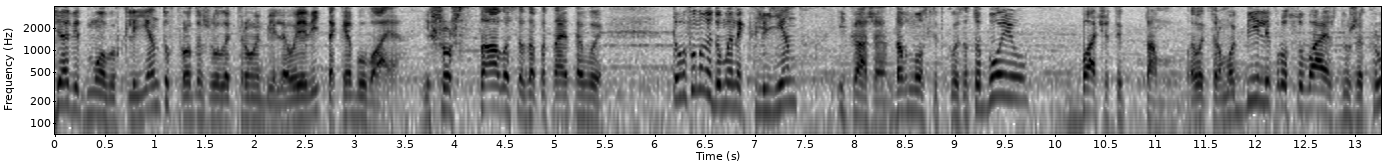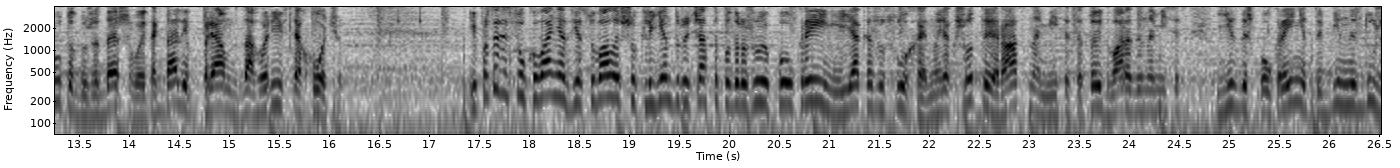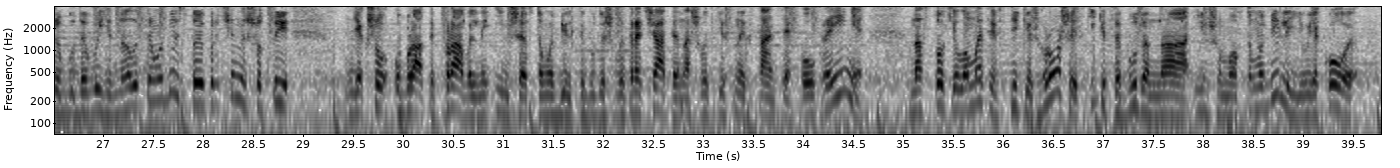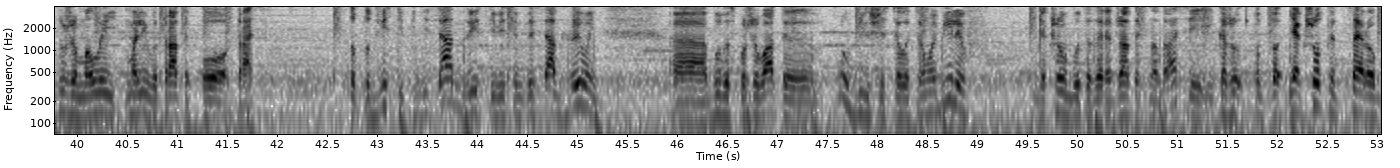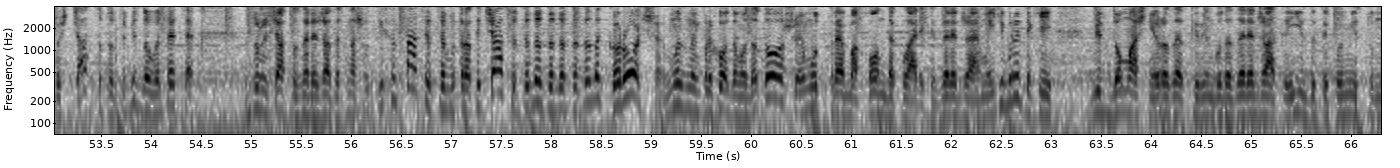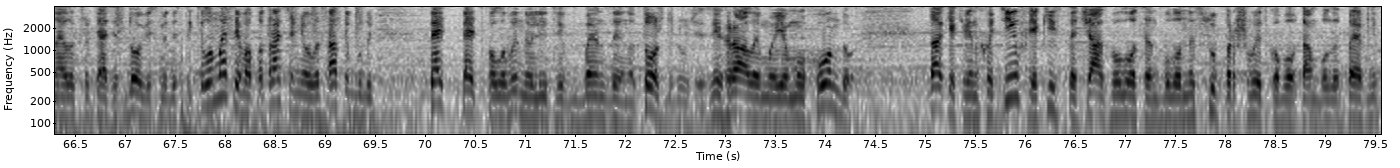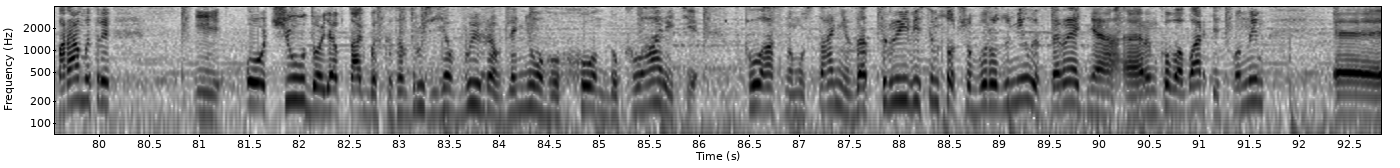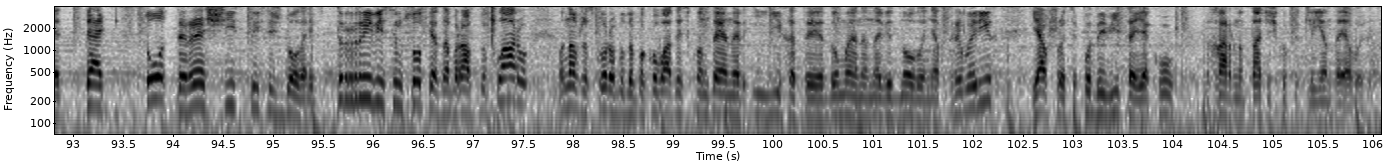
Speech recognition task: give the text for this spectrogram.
Я відмовив клієнту в продажу електромобіля. Уявіть, таке буває. І що ж сталося, запитаєте ви. Телефонує до мене клієнт і каже: давно слідкую за тобою. Бачу, ти там електромобілі просуваєш, дуже круто, дуже дешево і так далі. Прям загорівся, хочу. І в процесі спілкування з'ясували, що клієнт дуже часто подорожує по Україні. І я кажу: слухай, ну якщо ти раз на місяць, а то й два рази на місяць їздиш по Україні, тобі не дуже буде вигідно електромобіль з тої причини, що ти, якщо обрати правильний інший автомобіль, ти будеш витрачати на швидкісних станціях по Україні на 100 кілометрів стільки ж грошей, скільки це буде на іншому автомобілі, і у якого дуже малий, малі витрати по трасі. Тобто 250-280 гривень буде споживати ну, більшість електромобілів, якщо ви будете заряджатись на трасі. І кажу, тобто, якщо ти це робиш часто, то тобі доведеться дуже часто заряджатись на швидкісні станції, це витрати часу. Коротше, ми з ним приходимо до того, що йому треба Honda Clarity. Заряджаємо гібрид, який від домашньої розетки він буде заряджати і їздити по місту на електротязі до 80 км, а по трасі у нього витрати будуть 5-5,5 літрів бензину. Тож, друзі, зіграли ми йому Хонду. Так як він хотів, якийсь це час було, це було не супер швидко, бо там були певні параметри. І о чудо, я б так би сказав, друзі, я виграв для нього Honda Clarity в класному стані за 3800. Щоб ви розуміли, середня е, ринкова вартість по ним 500-6 тисяч доларів. 3800 я забрав ту клару. Вона вже скоро буде пакуватись в контейнер і їхати до мене на відновлення в Кривий Ріг. Я в шоці. Подивіться, яку гарну тачечку під клієнта я виграв.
